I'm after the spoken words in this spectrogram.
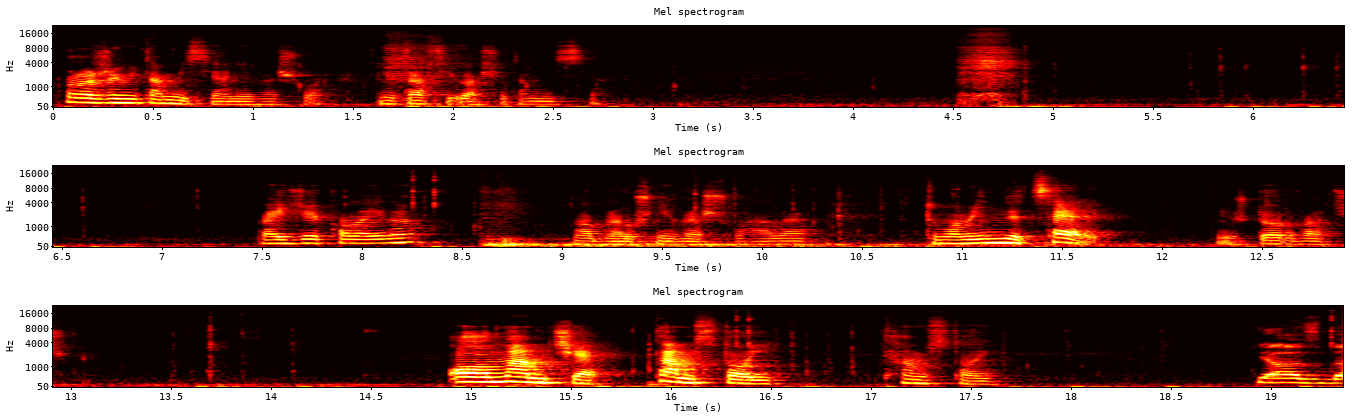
Szkoda, że mi ta misja nie weszła. Nie trafiła się ta misja. Wejdzie kolejna? Dobra, już nie weszła, ale tu mam inny cel niż dorwać. O, mam cię! Tam stoi. Tam stoi. Jazda!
